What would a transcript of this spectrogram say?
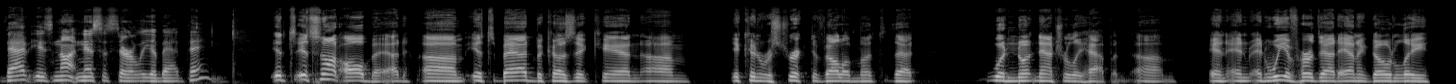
that is not necessarily a bad thing. It's it's not all bad. Um, it's bad because it can um, it can restrict development that would not naturally happen. Um, and and and we have heard that anecdotally,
